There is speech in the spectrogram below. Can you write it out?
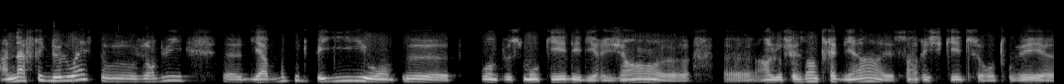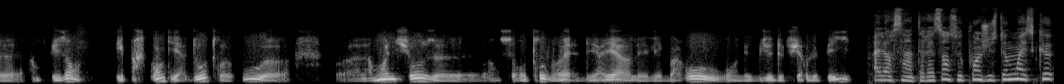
En Afrique de l'Ouest, aujourd'hui, il y a beaucoup de pays où on peut où on peut se moquer des dirigeants en le faisant très bien sans risquer de se retrouver en prison. Et par contre, il y a d'autres où à la moindre chose, euh, on se retrouve derrière les, barreaux où on est obligé de fuir le pays. Alors c'est intéressant ce point justement. Est-ce que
